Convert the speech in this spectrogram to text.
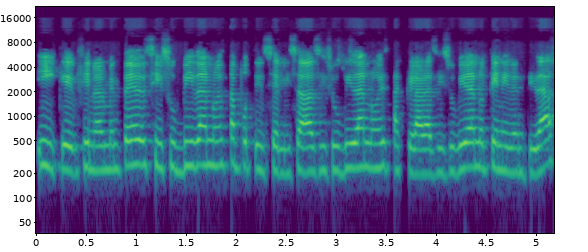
y que finalmente si su vida no está potencializada, si su vida no está clara, si su vida no tiene identidad,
